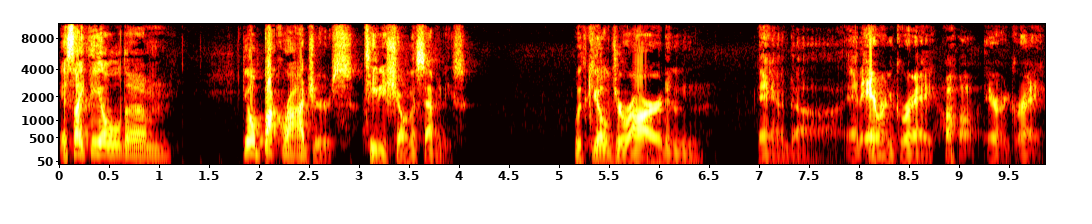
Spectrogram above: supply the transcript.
it's like the old um the old buck rogers tv show in the 70s with gil gerard and and uh and Erin Gray oh Erin Gray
